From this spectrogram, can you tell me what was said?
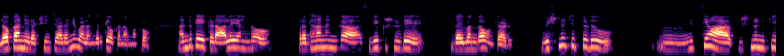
లోకాన్ని రక్షించాడని వాళ్ళందరికీ ఒక నమ్మకం. అందుకే ఇక్కడ ఆలయంలో ప్రధానంగా శ్రీకృష్ణుడే దైవంగా ఉంటాడు. విష్ణు చిత్తుడు నిత్యం ఆ కృష్ణునికి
